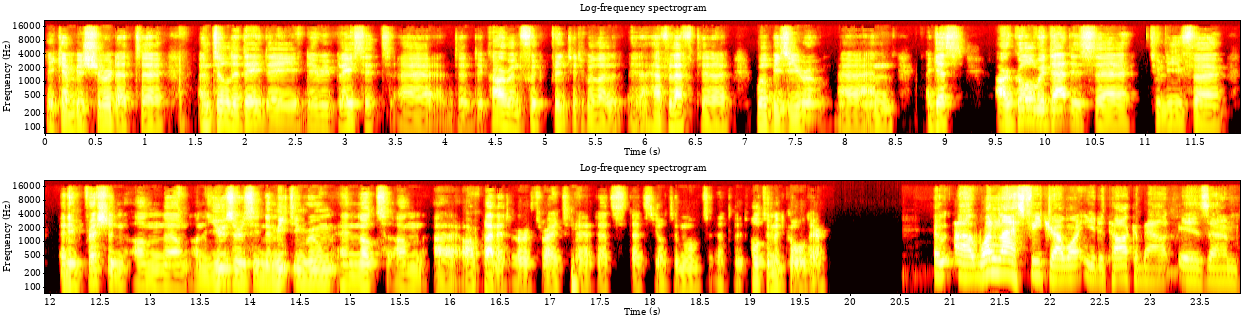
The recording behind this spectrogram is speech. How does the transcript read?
they can be sure that uh, until the day they replace it, uh, the carbon footprint it will uh, have left will be zero. And I guess our goal with that is to leave an impression um, on users in the meeting room and not on our planet Earth, right? That's the ultimate goal there. Uh, one last feature I want you to talk about is um,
